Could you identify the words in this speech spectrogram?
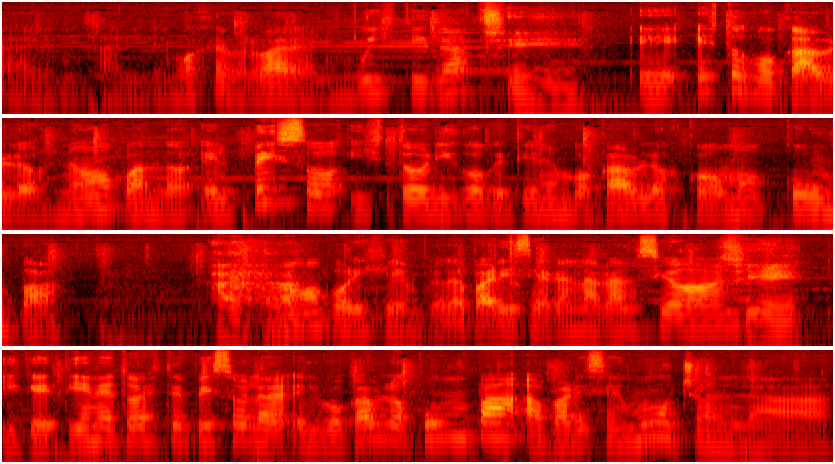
al, al lenguaje verbal, a la lingüística. Sí. Eh, estos vocablos, ¿no? Cuando el peso histórico que tienen vocablos como cumpa, Ajá. ¿no? Por ejemplo, que aparece acá en la canción Sí. y que tiene todo este peso, la- el vocablo cumpa aparece mucho en la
